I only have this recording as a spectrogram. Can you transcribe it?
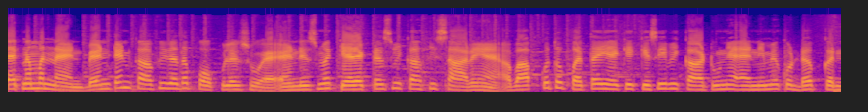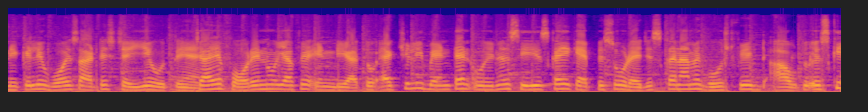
फैक्ट नंबर नाइन बेंटेन काफ़ी ज़्यादा पॉपुलर शो है एंड इसमें कैरेक्टर्स भी काफ़ी सारे हैं। अब आपको तो पता ही है कि किसी भी कार्टून या एनिमे को डब करने के लिए वॉइस आर्टिस्ट चाहिए होते हैं, चाहे फॉरेन हो या फिर इंडिया तो एक्चुअली बेंटेन ओरिजिनल सीरीज़ का एक एपिसोड है, जिसका नाम है घोस्ट फिक्ड आउट तो इसकी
